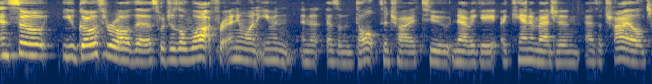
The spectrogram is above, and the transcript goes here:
And so you go through all this, which is a lot for anyone, even a, as an adult, to try to navigate. I can't imagine as a child.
